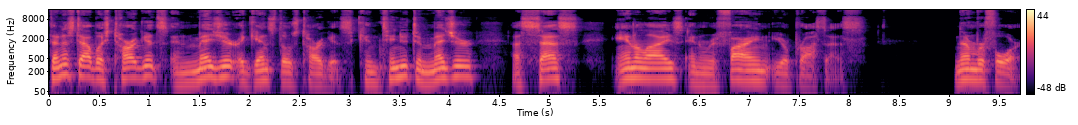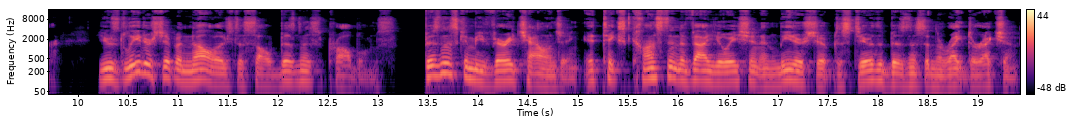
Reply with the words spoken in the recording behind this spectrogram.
Then establish targets and measure against those targets. Continue to measure, assess, analyze, and refine your process. Number four, use leadership and knowledge to solve business problems. Business can be very challenging. It takes constant evaluation and leadership to steer the business in the right direction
